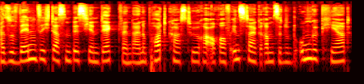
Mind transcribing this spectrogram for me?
also wenn sich das ein bisschen deckt, wenn deine Podcast-Hörer auch auf Instagram sind und umgekehrt,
